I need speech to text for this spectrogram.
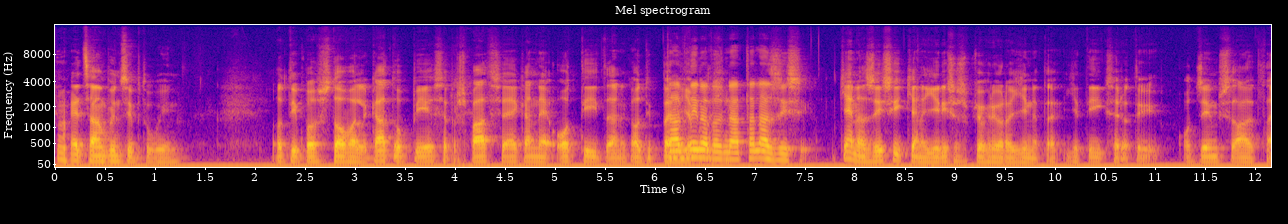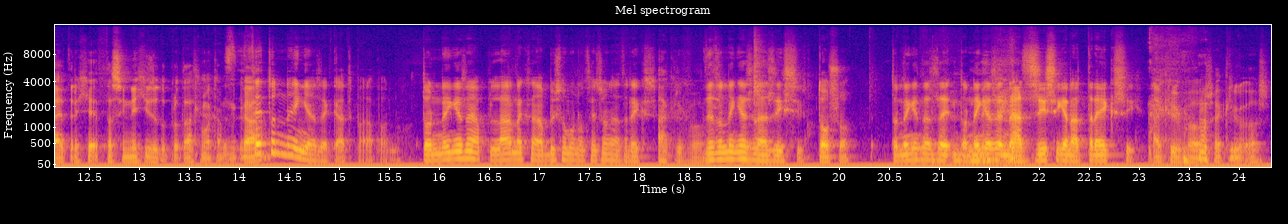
A championship to win. Ο τύπος το έβαλε κάτω, πίεσε, προσπάθησε, έκανε ό,τι ήταν. Ό,τι παίρνει τα για δύνατα αποτέλεσμα. δυνατά να ζήσει. Και να ζήσει και να γυρίσει όσο πιο γρήγορα γίνεται. Γιατί ήξερε ότι ο James θα, θα έτρεχε, θα συνέχιζε το πρωτάθλημα κανονικά. Δεν τον ένοιαζε κάτι παραπάνω. Τον ένοιαζε απλά να ξαναμπεί στο μονοθέσιο να τρέξει. Ακριβώς. Δεν τον ένοιαζε να ζήσει τόσο. Τον ένοιαζε, τον ένοιαζε να ζήσει για να τρέξει. Ακριβώς, ακριβώς.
